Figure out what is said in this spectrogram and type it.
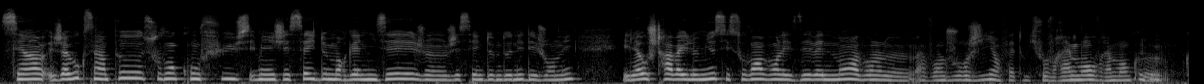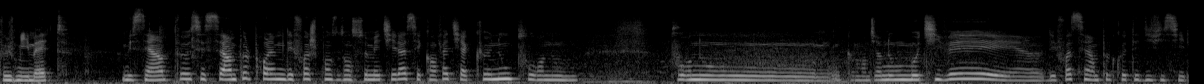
c'est un- J'avoue que c'est un peu souvent confus, mais j'essaye de m'organiser, je- j'essaye de me donner des journées. Et là où je travaille le mieux, c'est souvent avant les événements, avant le, avant le jour J, en fait, où il faut vraiment, vraiment que, Mhm. que je m'y mette. Mais c'est un, peu- c'est c'est un peu le problème des fois, je pense, dans ce métier-là, c'est qu'en fait, il n'y a que nous pour nous pour nous comment dire nous motiver et euh, des fois c'est un peu le côté difficile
